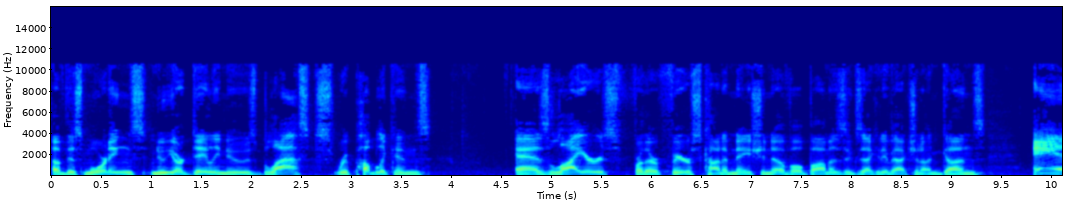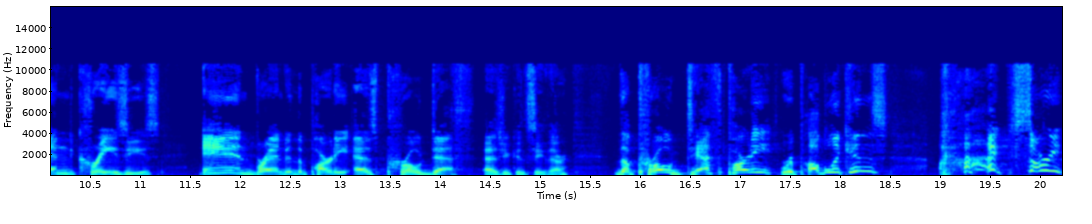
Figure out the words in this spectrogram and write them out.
of this morning's New York Daily News blasts Republicans as liars for their fierce condemnation of Obama's executive action on guns and crazies and branded the party as pro death, as you can see there. The pro death party? Republicans? I'm sorry.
